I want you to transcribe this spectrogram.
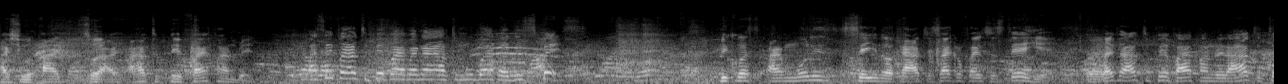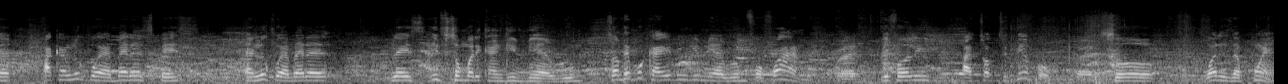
I should add, so I, I have to pay 500. I said, if I have to pay 500, I have to move out of this space. Because I'm only saying, okay, I have to sacrifice to stay here. But if I have to pay 500, I have to tell, I can look for a better space and look for a better place if somebody can give me a room. Some people can even give me a room for 400. Right. If only I talk to people. So, what is the point?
